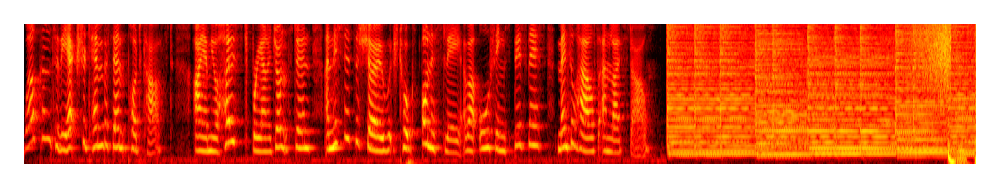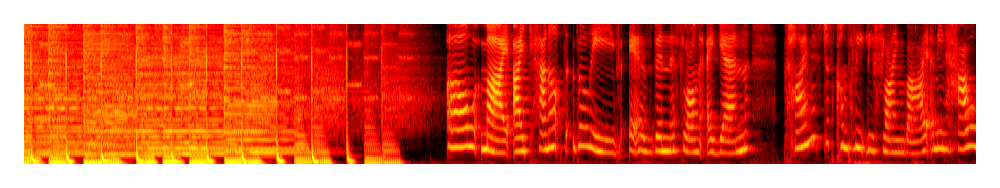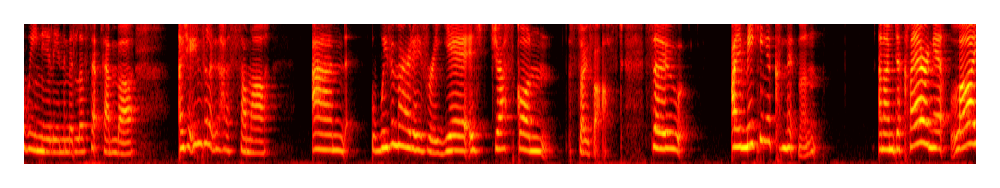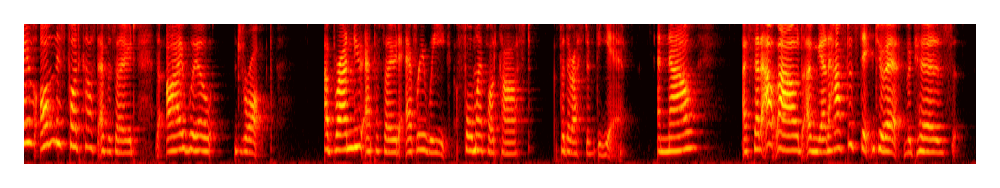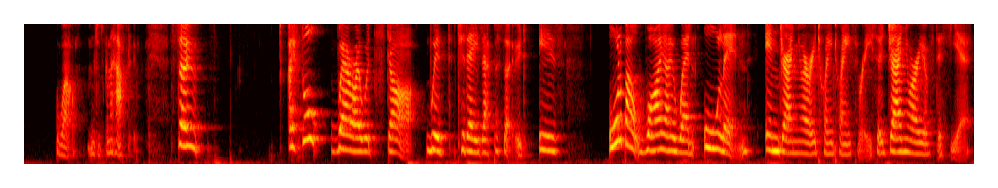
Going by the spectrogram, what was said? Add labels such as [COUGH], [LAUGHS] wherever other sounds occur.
Welcome to the Extra 10% podcast. I am your host, Brianna Johnston, and this is the show which talks honestly about all things business, mental health, and lifestyle. Oh my, I cannot believe it has been this long again. Time is just completely flying by. I mean, how are we nearly in the middle of September? I don't even feel like we've had a summer. And we've been married over a year. It's just gone so fast. So I'm making a commitment and I'm declaring it live on this podcast episode that I will drop a brand new episode every week for my podcast for the rest of the year. And now I've said it out loud, I'm gonna have to stick to it because, well, I'm just gonna have to. So, I thought where I would start with today's episode is all about why I went all in in January 2023, so January of this year.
